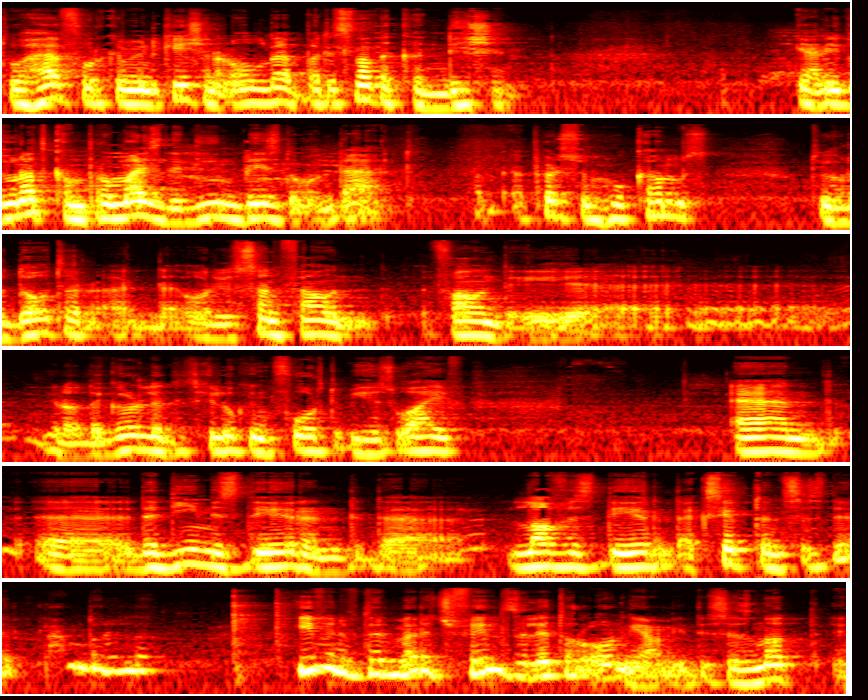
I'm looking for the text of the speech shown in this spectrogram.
to have for communication and all that, but it's not a condition. Yani do not compromise the deen based on that. A, person who comes to your daughter and, or your son found found a uh, you know the girl that he's looking for to be his wife, and uh, the deen is there and the love is there and acceptance is there. Alhamdulillah. Even if their marriage fails later on, yani this is not uh,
